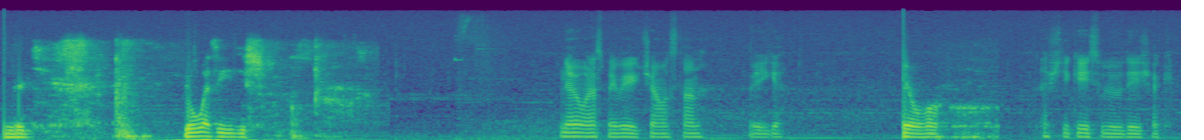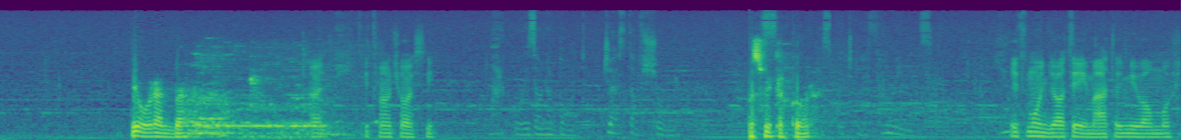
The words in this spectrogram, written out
mindegy. Jó ez így is. Na jó, ezt még végigcsinálom, aztán vége. Jó van. Esti készülődések. Jó, rendben. Hát, itt van a Csajci. Marco is on a boat, just offshore. Azt mit akar? I'll switch in a few minutes. You Itt mondja a témát, hogy mi van most.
